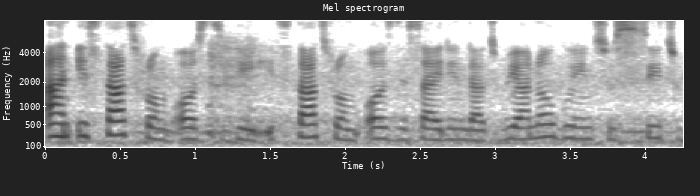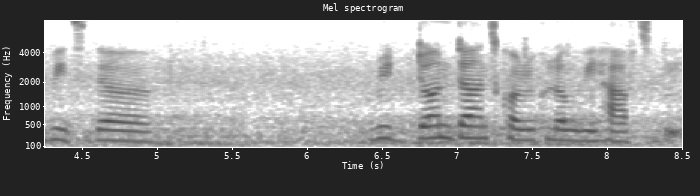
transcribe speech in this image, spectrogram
And it starts from us today. It starts from us deciding that we are not going to sit with the redundant curriculum we have today.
